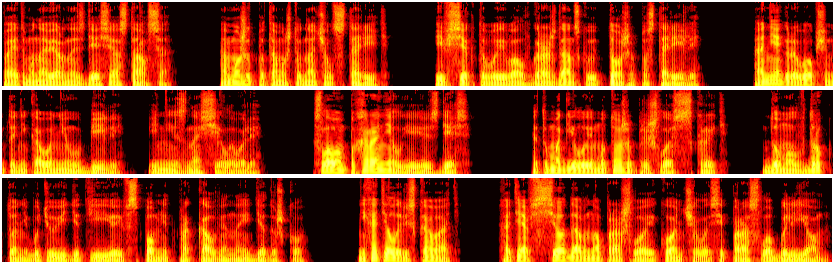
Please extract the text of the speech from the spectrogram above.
Поэтому, наверное, здесь и остался. А может, потому что начал стареть. И все, кто воевал в гражданскую, тоже постарели. А негры, в общем-то, никого не убили и не изнасиловали. Словом, похоронил ее здесь. Эту могилу ему тоже пришлось скрыть. Думал, вдруг кто-нибудь увидит ее и вспомнит про Калвина и дедушку. Не хотел рисковать хотя все давно прошло и кончилось, и поросло быльем.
